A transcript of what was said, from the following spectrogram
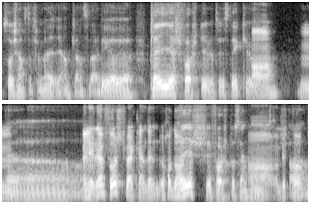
Så känns det för mig egentligen. Så där. Det är eh, players först givetvis, det är kul. Ja. Mm. Eh, Men är den först verkligen? Den, du har, Players är först och sen kommer Ah, Masters. ja,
